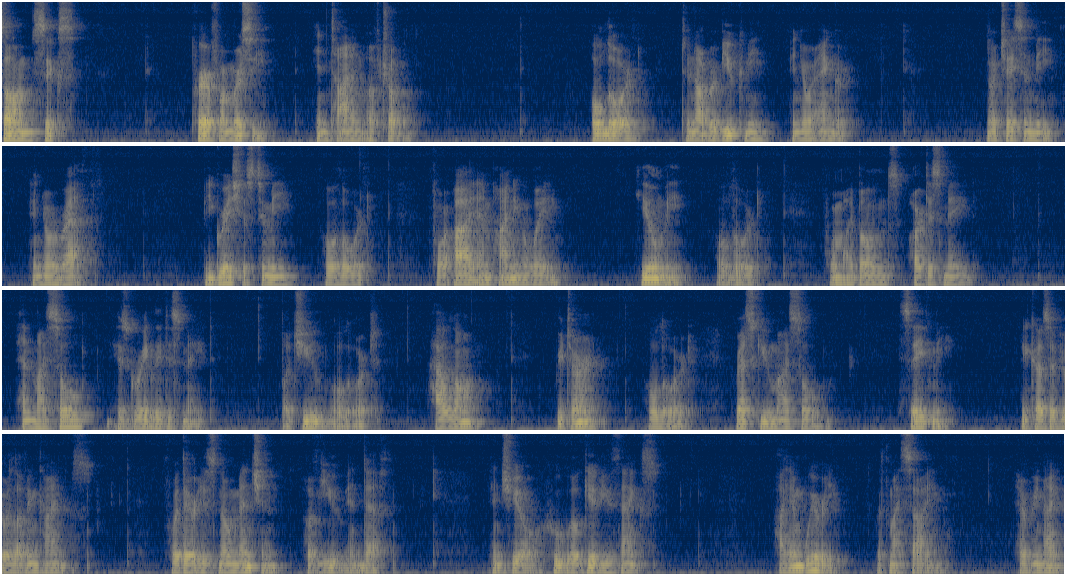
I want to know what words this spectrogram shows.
Psalm 6 Prayer for Mercy in Time of Trouble. O Lord, do not rebuke me in your anger, nor chasten me in your wrath. Be gracious to me, O Lord, for I am pining away. Heal me, O Lord, for my bones are dismayed, and my soul is greatly dismayed. But you, O Lord, how long? Return, O Lord, rescue my soul. Save me because of your loving kindness, for there is no mention of you in death. In Sheol, who will give you thanks? I am weary with my sighing. Every night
